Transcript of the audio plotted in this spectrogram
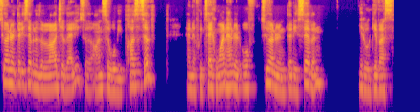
237 is a larger value, so the answer will be positive. And if we take 100 off 237, it will give us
